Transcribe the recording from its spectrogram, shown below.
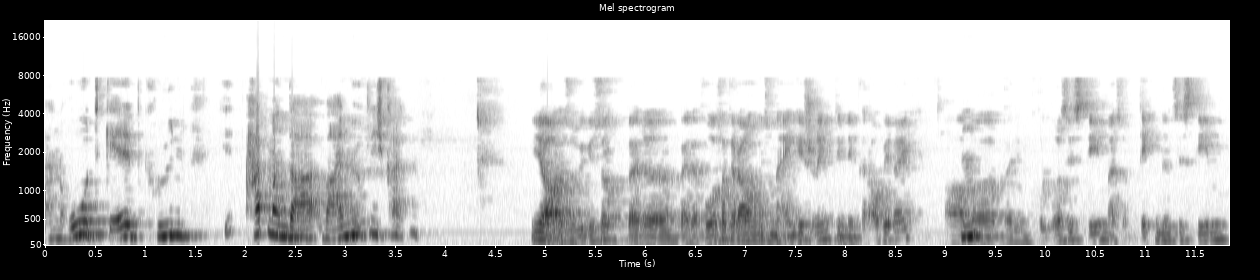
an Rot, Gelb, Grün. Hat man da Wahlmöglichkeiten? Ja, also wie gesagt, bei der, bei der Vorvergrauung ist man eingeschränkt in dem Graubereich, aber hm. bei dem Colorsystem, also im deckenden System,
